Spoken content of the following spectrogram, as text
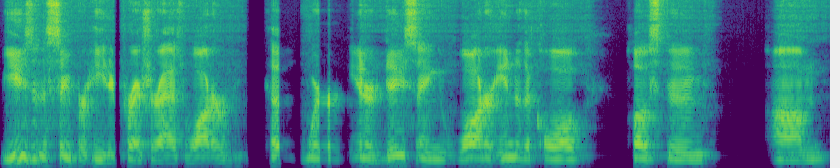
using the superheated pressurized water, because we're introducing water into the coil close to um,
